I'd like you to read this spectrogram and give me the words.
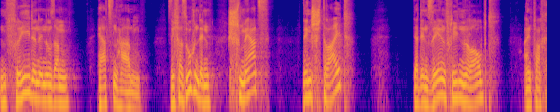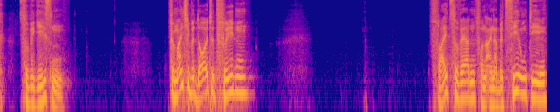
einen Frieden in unserem Herzen haben. Sie versuchen den Schmerz, den Streit, der den Seelenfrieden raubt, einfach zu begießen. Für manche bedeutet Frieden, frei zu werden von einer Beziehung, die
